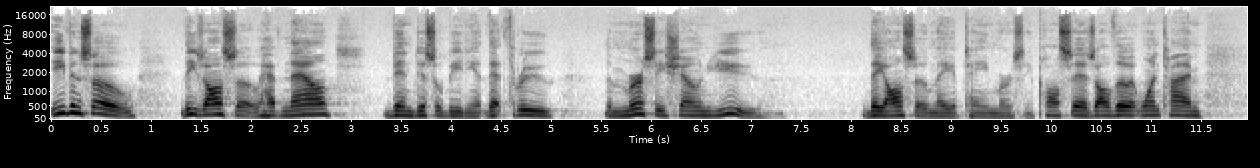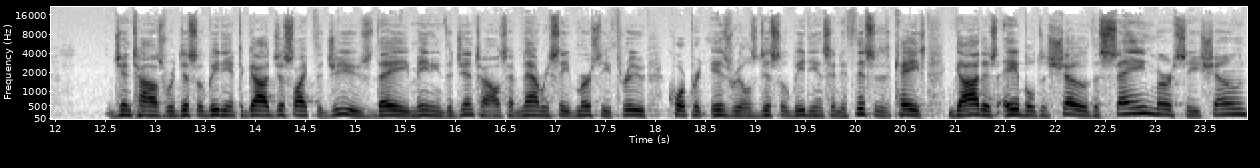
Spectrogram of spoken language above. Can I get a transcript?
Even so, these also have now been disobedient, that through the mercy shown you, they also may obtain mercy. Paul says, although at one time Gentiles were disobedient to God just like the Jews, they, meaning the Gentiles, have now received mercy through corporate Israel's disobedience. And if this is the case, God is able to show the same mercy shown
